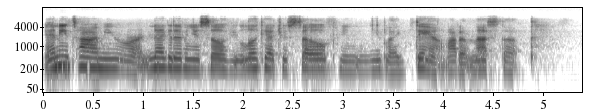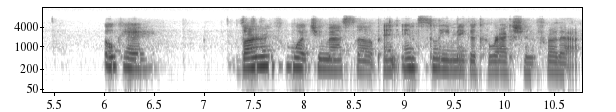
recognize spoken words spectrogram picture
Anytime you are negative in yourself, you look at yourself and you're like, damn, I done messed up. Okay, Learn from what you mess up and instantly make a correction for that.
